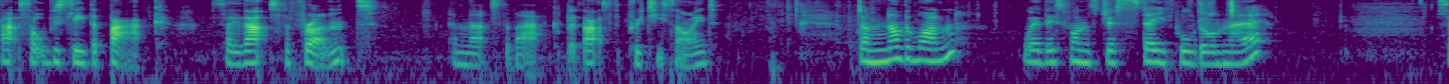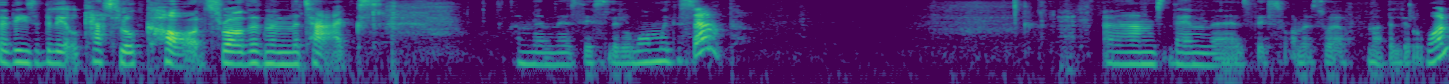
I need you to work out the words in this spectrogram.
that's obviously the back. So that's the front and that's the back, but that's the pretty side. done another one where this one's just stapled on there. So these are the little catalogue cards rather than the tags. And then there's this little one with the stamp. And then there's this one as well, another little one.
